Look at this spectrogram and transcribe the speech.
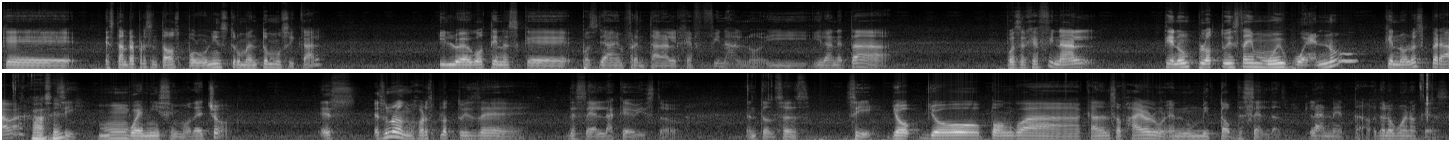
que están representados por un instrumento musical. Y luego tienes que, pues ya enfrentar al jefe final, ¿no? Y, y la neta, pues el jefe final tiene un plot twist ahí muy bueno que no lo esperaba. Ah, sí. Sí, buenísimo. De hecho, es, es uno de los mejores plot twists de, de Zelda que he visto. Entonces, Sí, yo, yo pongo a Cadence of Hyrule en mi top de celdas, güey. La neta, de lo bueno que es.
